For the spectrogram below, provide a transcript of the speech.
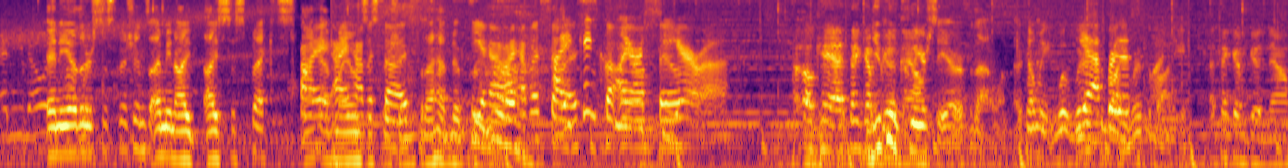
And you know any other not- suspicions? I mean, I I suspect I, I- have my I own have a suspicions, sus. but I have no proof. Yeah, I have a sus, I can but I clear also. Sierra. Okay, I think I'm you good can clear now. Sierra for that one. Tell me, wh- where's Yeah, the body? this Where's the body? I think I'm good now.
